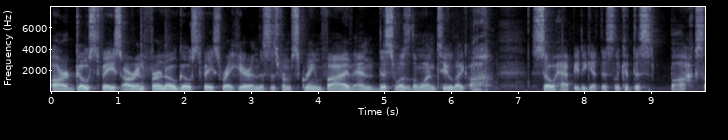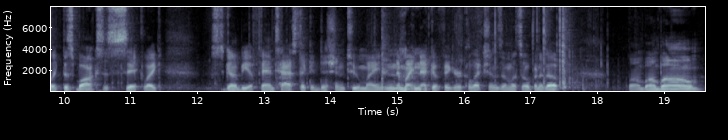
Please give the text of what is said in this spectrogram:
our Ghostface, our Inferno Ghostface right here. And this is from Scream 5. And this was the one too, like, oh, so happy to get this. Look at this box. Like, this box is sick. Like, it's going to be a fantastic addition to my my NECA figure collections. And let's open it up. Boom, boom, boom.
